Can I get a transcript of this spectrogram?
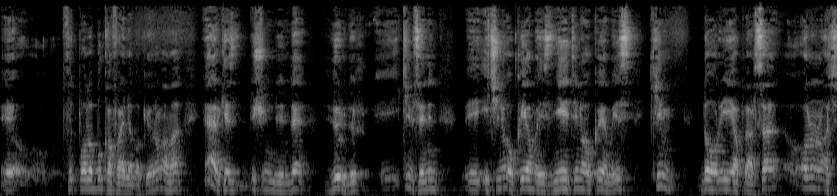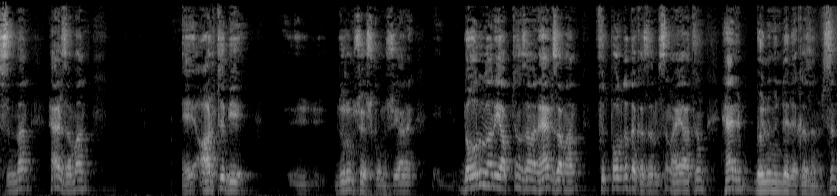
e, futbola bu kafayla bakıyorum ama herkes düşündüğünde hürdür. Kimsenin e, içini okuyamayız, niyetini okuyamayız. Kim doğruyu yaparsa onun açısından her zaman e, artı bir e, durum söz konusu. Yani doğruları yaptığın zaman her zaman futbolda da kazanırsın, hayatın her bölümünde de kazanırsın.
